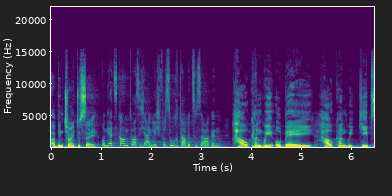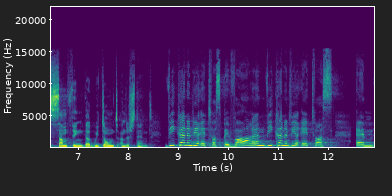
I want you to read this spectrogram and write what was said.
I've been trying to say. Und jetzt kommt, was ich eigentlich versucht habe zu sagen. How can we obey? How can we keep something that we don't understand? Wie können wir etwas bewahren? Wie können wir etwas, ähm,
